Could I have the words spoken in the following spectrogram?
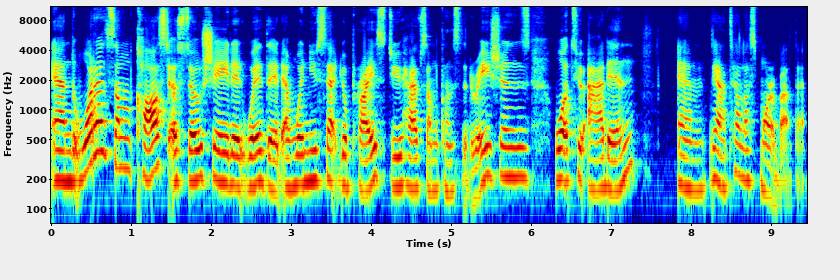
And what are some costs associated with it? And when you set your price, do you have some considerations? What to add in? And yeah, tell us more about that.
